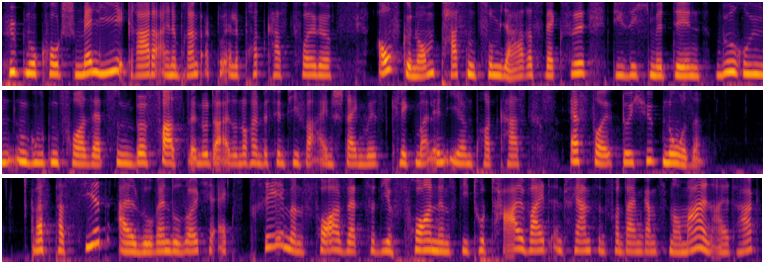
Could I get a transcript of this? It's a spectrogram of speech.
Hypno-Coach Melli gerade eine brandaktuelle Podcast-Folge aufgenommen, passend zum Jahreswechsel, die sich mit den berühmten guten Vorsätzen befasst. Wenn du da also noch ein bisschen tiefer einsteigen willst, klick mal in ihren Podcast Erfolg durch Hypnose. Was passiert also, wenn du solche extremen Vorsätze dir vornimmst, die total weit entfernt sind von deinem ganz normalen Alltag?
